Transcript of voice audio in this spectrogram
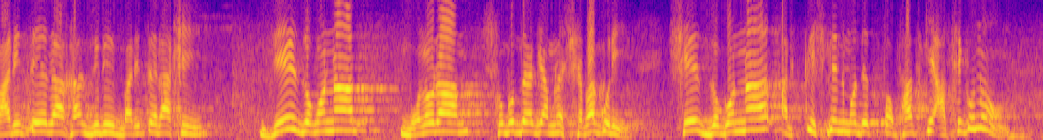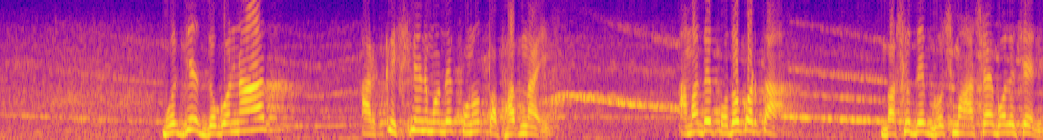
বাড়িতে রাখা, যদি বাড়িতে রাখি যে জগন্নাথ, বলরাম, সুভদ্রাকে আমরা সেবা করি, সে জগন্নাথ আর কৃষ্ণের মধ্যে তফাৎ কি আছে কোনো? বলছে জগন্নাথ আর কৃষ্ণের মধ্যে কোনো তফাৎ নাই। আমাদের পদকর্তা বাসুদেব ঘোষ মহাশয় বলেছেন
